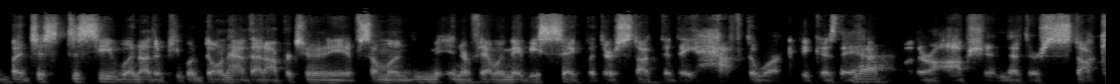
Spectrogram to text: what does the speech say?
but just to see when other people don't have that opportunity if someone in their family may be sick but they're stuck that they have to work because they yeah. have no other option that they're stuck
